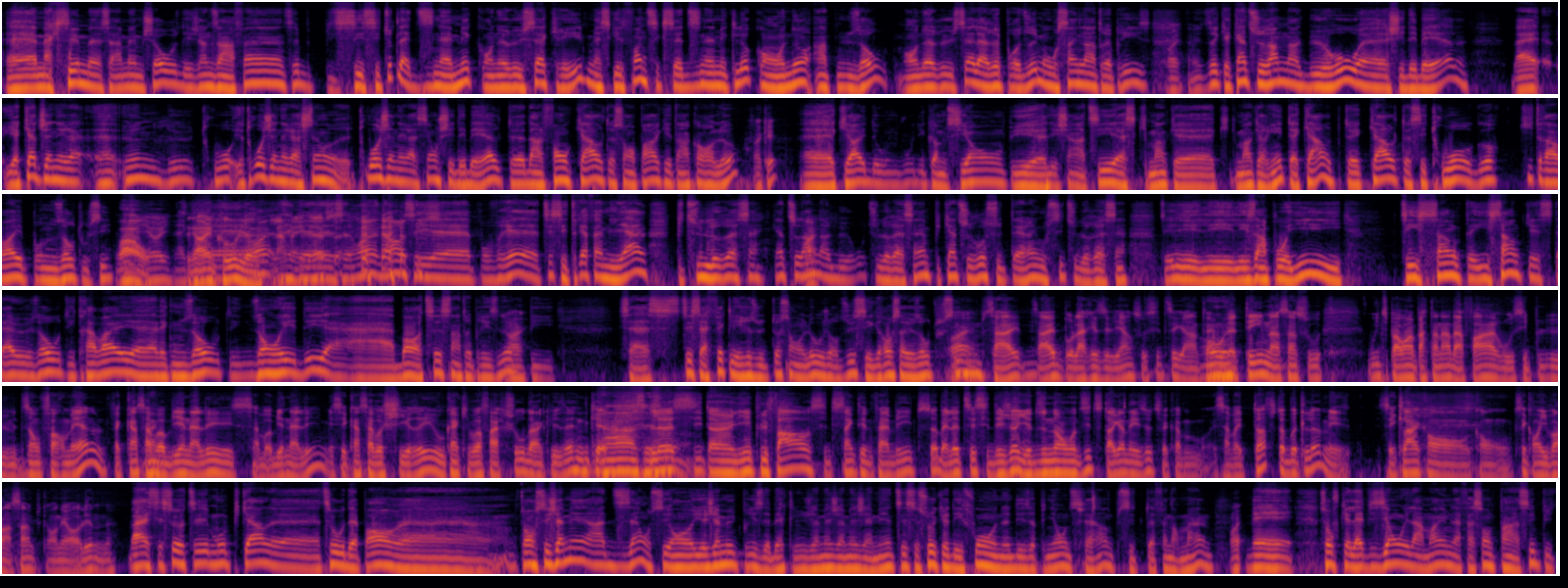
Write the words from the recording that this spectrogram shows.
Maxime, c'est la même chose, des jeunes enfants. C'est c'est toute la dynamique qu'on a réussi à créer. Mais ce qui est le fun, c'est que cette dynamique-là qu'on a entre nous autres, on a réussi à la reproduire, mais au sein de l'entreprise. Ouais. Ça veut dire que quand tu rentres dans le bureau chez DBL, Ben, il y a quatre générations. une, deux, trois. Il y a trois générations, euh, trois générations chez DBL. Dans le fond, Carl, son père qui est encore là. OK. euh, qui aide au niveau des commissions, puis euh, les chantiers, à ce qui manque, euh, qui manque rien. T'as Carl, puis t'as Carl, t'as ces trois gars qui travaillent pour nous autres aussi. Wow! C'est quand même cool. là. Ouais, La fait que, main-d'œuvre, ça. c'est- ouais, non, c'est euh, pour vrai, tu sais, c'est très familial, puis tu le ressens. Quand tu rentres Ouais. dans le bureau, tu le ressens, puis quand tu vas sur le terrain aussi, tu le ressens. Tu sais, les, les, les employés, ils, tu ils sentent, ils sentent que c'est à eux autres, ils travaillent euh, avec nous autres, ils nous ont aidés à, bâtir cette entreprise-là, puis ça, tu sais, ça fait que les résultats sont là aujourd'hui, c'est grâce à eux autres aussi. Ouais, ça aide, ça aide pour la résilience aussi, tu sais, en termes de team, dans le sens où, oui, tu peux avoir un partenaire d'affaires où c'est plus, disons, formel. Fait que quand ça Ouais. va bien aller, ça va bien aller. Mais c'est quand ça va chirer ou quand il va faire chaud dans la cuisine que Ah, là, ça. si tu as un lien plus fort, si tu sens que tu es une famille, tout ça, ben là, tu sais, c'est déjà, il y a du non-dit, tu te regardes dans les yeux, tu fais comme, ça va être tough, ce bout-là, mais c'est clair qu'on y va ensemble puis qu'on est all-in. Ben, c'est tu sais, moi puis Carl, euh, au départ, euh, on sait jamais, en 10 ans, il n'y a jamais eu de prise de bec, là, jamais, jamais, jamais. C'est sûr que des fois, on a des opinions différentes, puis c'est tout à fait normal. Ouais. Mais, sauf que la vision est la même, la façon de penser, puis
